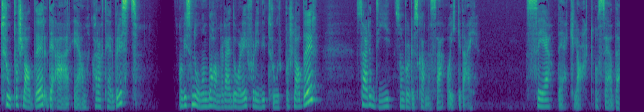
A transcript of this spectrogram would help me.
tro på sladder, det er en karakterbrist. Og hvis noen behandler deg dårlig fordi de tror på sladder, så er det de som burde skamme seg, og ikke deg. Se det klart, og se det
